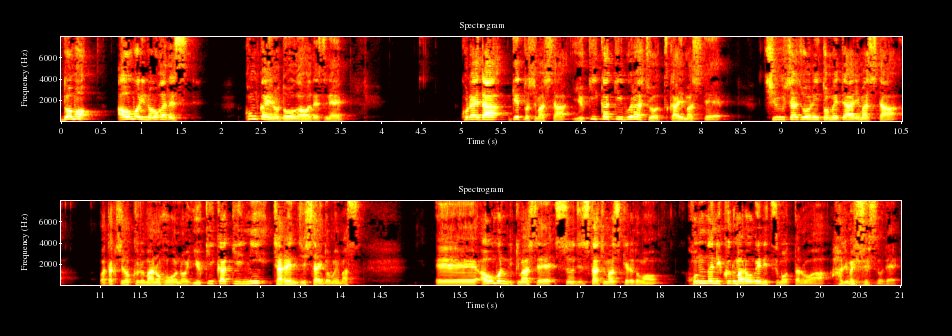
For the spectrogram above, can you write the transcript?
どうも、青森の岡です。今回の動画はですね、この間ゲットしました雪かきブラシを使いまして、駐車場に止めてありました私の車の方の雪かきにチャレンジしたいと思います。えー、青森に来まして数日経ちますけれども、こんなに車の上に積もったのは初めてですので、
